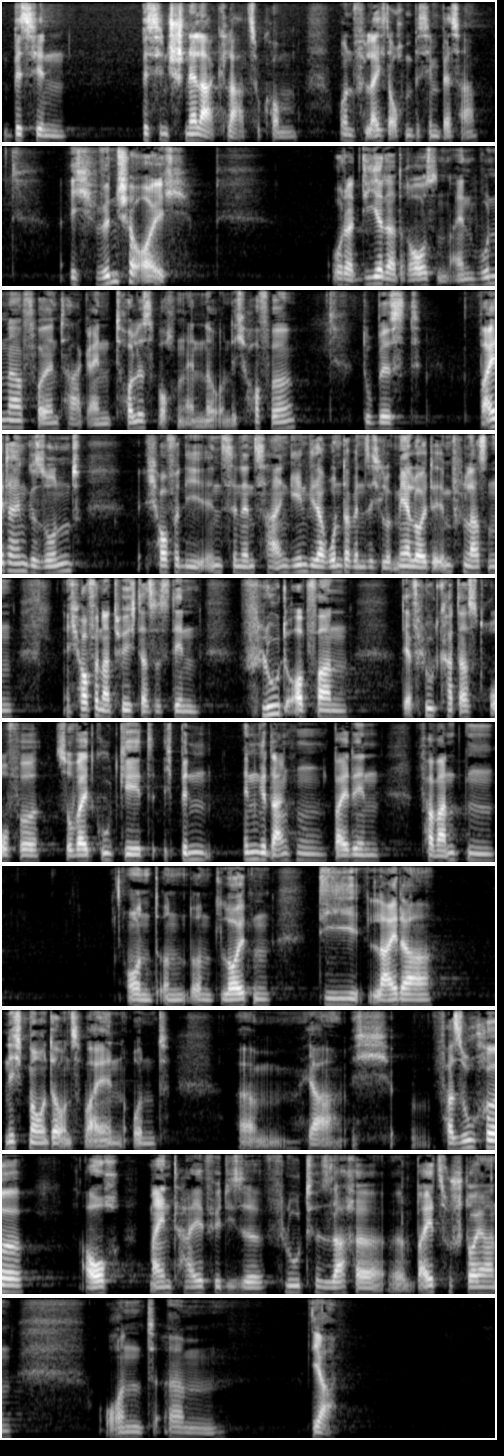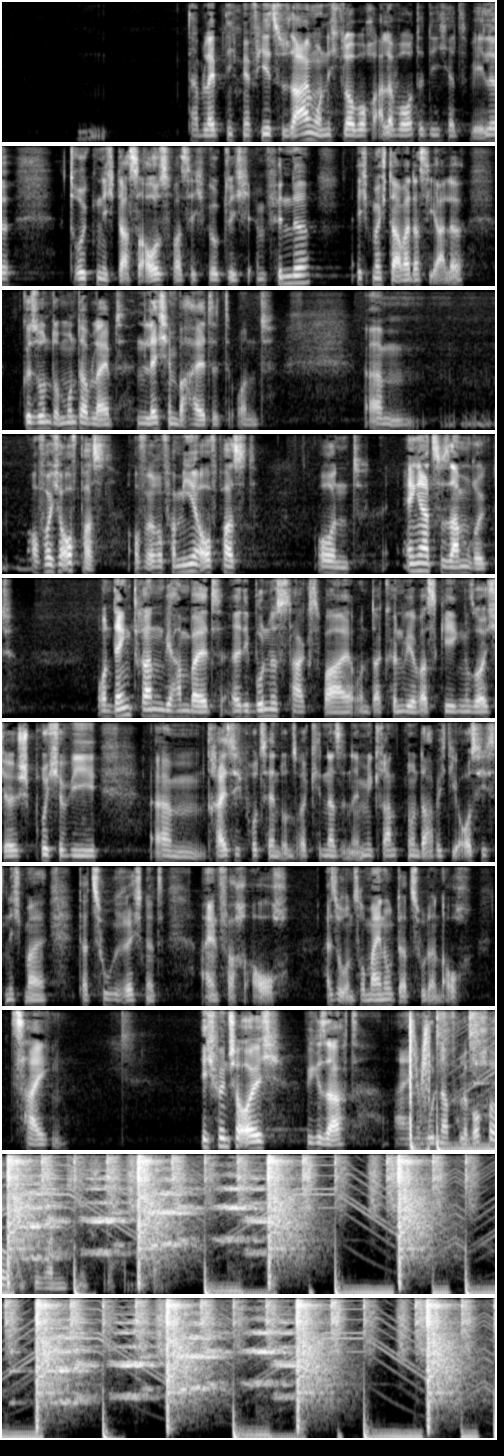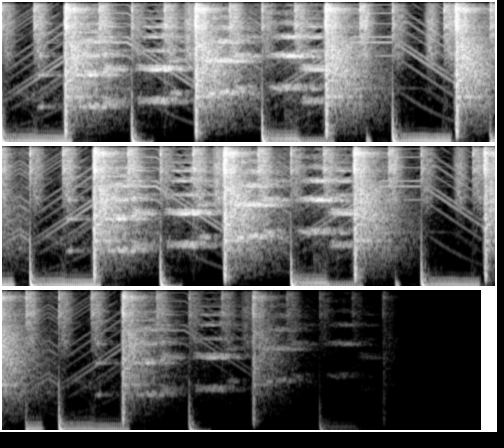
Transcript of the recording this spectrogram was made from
ein bisschen, bisschen schneller klarzukommen und vielleicht auch ein bisschen besser. Ich wünsche euch oder dir da draußen einen wundervollen Tag, ein tolles Wochenende und ich hoffe, du bist weiterhin gesund ich hoffe, die Inzidenzzahlen gehen wieder runter, wenn sich mehr Leute impfen lassen. Ich hoffe natürlich, dass es den Flutopfern der Flutkatastrophe soweit gut geht. Ich bin in Gedanken bei den Verwandten und, und, und Leuten, die leider nicht mehr unter uns weilen. Und ähm, ja, ich versuche auch meinen Teil für diese Flutsache äh, beizusteuern. Und ähm, ja, da bleibt nicht mehr viel zu sagen und ich glaube auch alle Worte, die ich jetzt wähle, drücken nicht das aus, was ich wirklich empfinde. Ich möchte aber, dass ihr alle gesund und munter bleibt, ein Lächeln behaltet und ähm, auf euch aufpasst, auf eure Familie aufpasst und enger zusammenrückt. Und denkt dran, wir haben bald äh, die Bundestagswahl und da können wir was gegen solche Sprüche wie 30 ähm, Prozent unserer Kinder sind Immigranten und da habe ich die Ossis nicht mal dazu gerechnet, einfach auch, also unsere Meinung dazu dann auch zeigen. Ich wünsche euch, wie gesagt, eine wundervolle Woche und wir hören uns nächste Woche.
